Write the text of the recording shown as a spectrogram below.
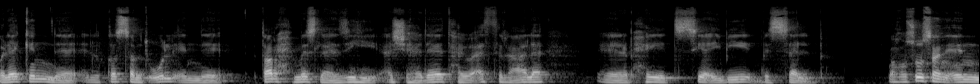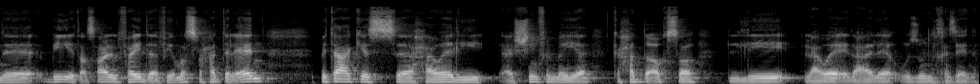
ولكن القصة بتقول إن طرح مثل هذه الشهادات هيؤثر على ربحية السي اي بي بالسلب. وخصوصا إن بيئة أسعار الفايدة في مصر حتى الآن بتعكس حوالي 20% كحد أقصى للعوائد على أذون الخزانة.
